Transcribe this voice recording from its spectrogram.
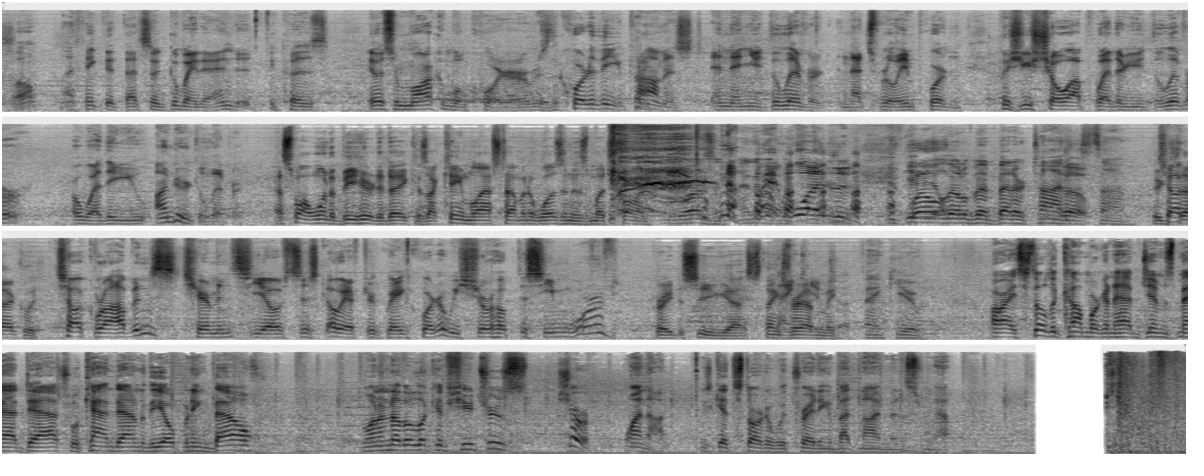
Well, I think that that's a good way to end it because it was a remarkable quarter. It was the quarter that you promised, and then you delivered, and that's really important because you show up whether you deliver or whether you under-deliver. That's why I want to be here today because I came last time and it wasn't as much fun. It wasn't. I know. It wasn't. Give you a little bit better time no. this uh, time. exactly. Chuck, Chuck Robbins, Chairman and CEO of Cisco, after a great quarter, we sure hope to see more of you. Great to see you guys. Thanks Thank for having you. me. Thank you. All right, still to come, we're going to have Jim's Mad Dash. We'll count down to the opening bell. You want another look at futures? Sure, why not? Let's get started with trading about nine minutes from now.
